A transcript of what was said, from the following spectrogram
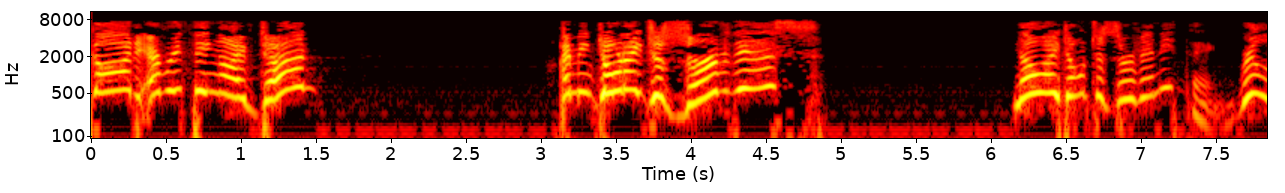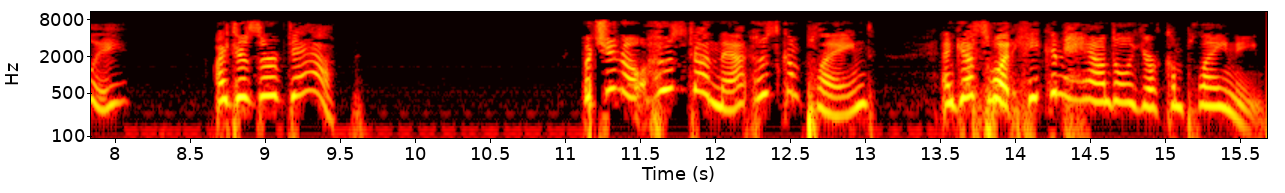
God, everything I've done? I mean, don't I deserve this? No, I don't deserve anything. Really. I deserve death. But you know, who's done that? Who's complained? And guess what? He can handle your complaining.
